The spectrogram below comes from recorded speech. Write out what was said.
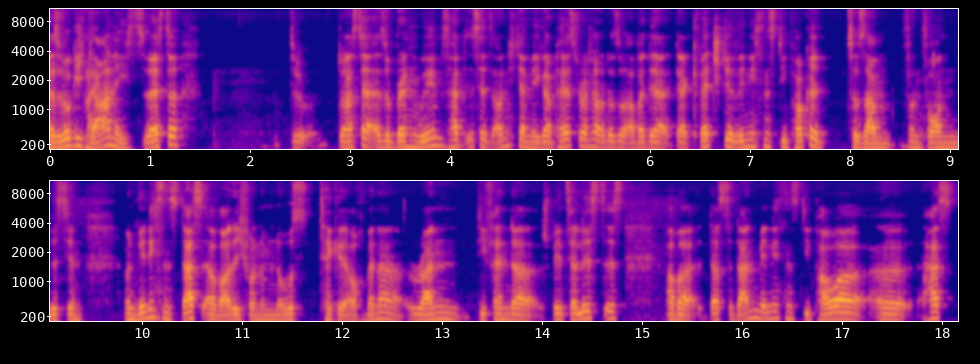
Also wirklich Nein. gar nichts, weißt du? Du, du hast ja, also Brandon Williams hat, ist jetzt auch nicht der mega Pass Rusher oder so, aber der, der quetscht dir wenigstens die Pocket zusammen von vorne ein bisschen. Und wenigstens das erwarte ich von einem Nose Tackle, auch wenn er Run Defender Spezialist ist. Aber dass du dann wenigstens die Power äh, hast,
